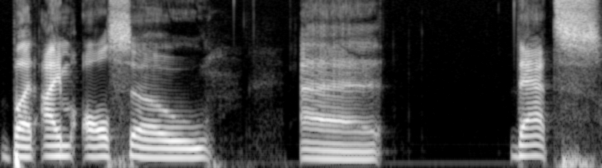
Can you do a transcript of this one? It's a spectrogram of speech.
but i'm also uh that's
